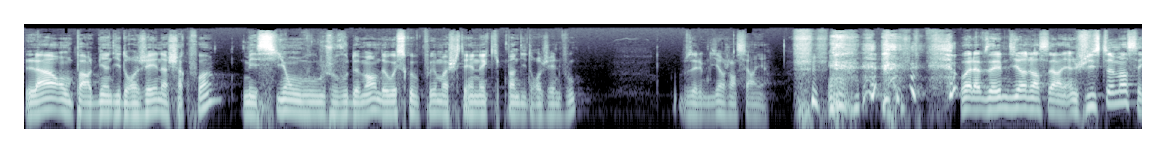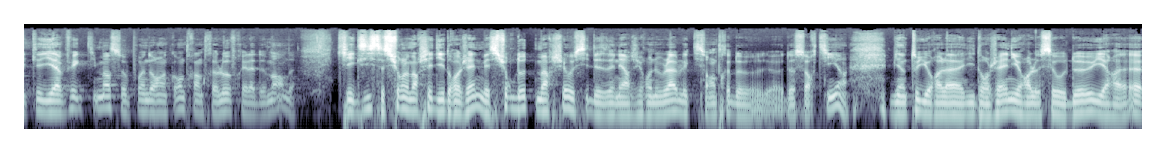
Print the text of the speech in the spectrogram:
Là, on parle bien d'hydrogène à chaque fois mais si on vous, je vous demande où est-ce que vous pouvez m'acheter un équipement d'hydrogène, vous, vous allez me dire j'en sais rien. voilà, vous allez me dire j'en sais rien. Justement, c'est qu'il y a effectivement ce point de rencontre entre l'offre et la demande qui existe sur le marché d'hydrogène, mais sur d'autres marchés aussi des énergies renouvelables qui sont en train de, de sortir. Bientôt, il y aura l'hydrogène, il y aura le CO2, il y aura euh,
